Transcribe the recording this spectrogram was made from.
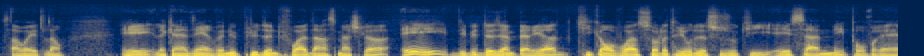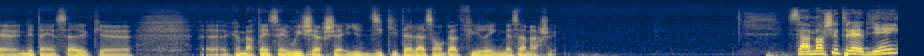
ça va être long. Et le Canadien est revenu plus d'une fois dans ce match-là. Et début de deuxième période, qui qu'on voit sur le trio de Suzuki. Et ça a amené pour vrai une étincelle que, euh, que Martin Saint-Louis cherchait. Il dit qu'il était allé à son gut feeling, mais ça a marché. Ça a marché très bien.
